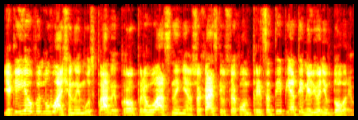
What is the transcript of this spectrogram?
який є обвинуваченим у справі про привласнення шахрайським шляхом 35 мільйонів доларів,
